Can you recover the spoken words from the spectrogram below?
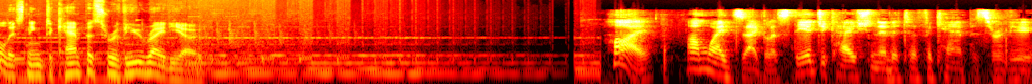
listening to Campus Review Radio. Hi, I'm Wade Zaglas, the Education Editor for Campus Review.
